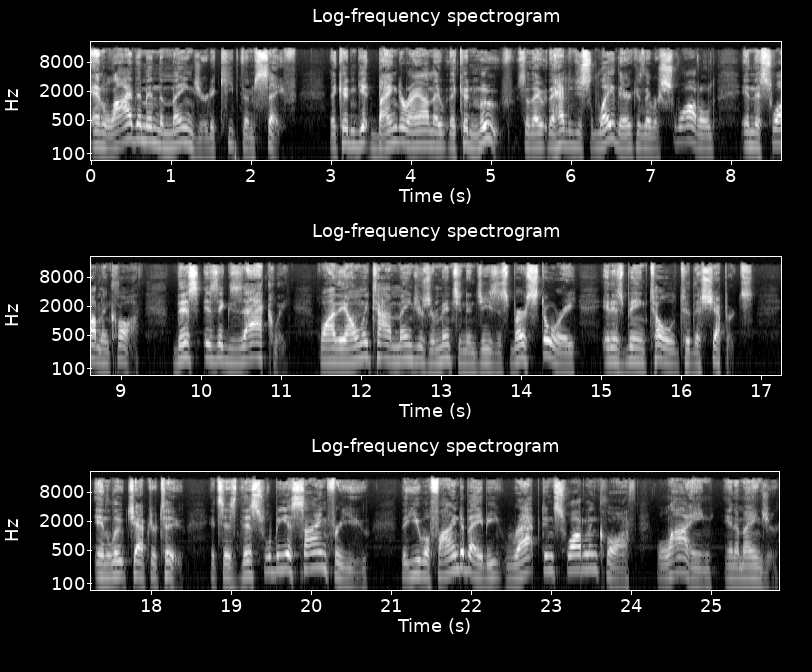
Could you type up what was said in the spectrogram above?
and lie them in the manger to keep them safe. They couldn't get banged around. They, they couldn't move. So they, they had to just lay there because they were swaddled in this swaddling cloth. This is exactly why the only time mangers are mentioned in Jesus' birth story, it is being told to the shepherds. In Luke chapter 2, it says, This will be a sign for you that you will find a baby wrapped in swaddling cloth lying in a manger.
